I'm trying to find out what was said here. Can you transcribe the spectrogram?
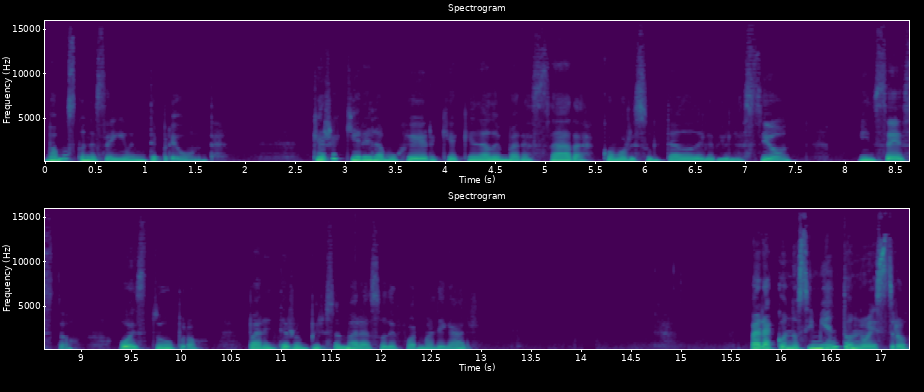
Vamos con la siguiente pregunta. ¿Qué requiere la mujer que ha quedado embarazada como resultado de la violación, incesto o estupro para interrumpir su embarazo de forma legal? Para conocimiento nuestro,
